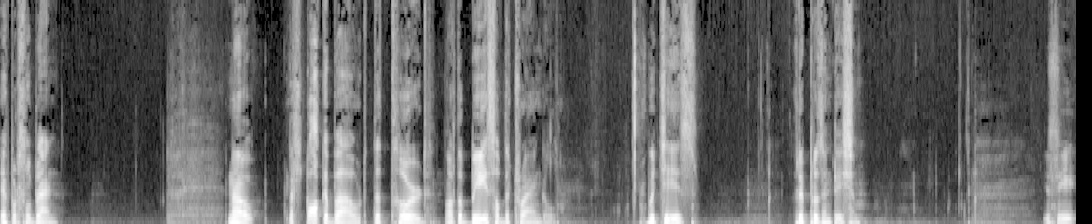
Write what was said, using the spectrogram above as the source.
a personal brand. Now, let's talk about the third or the base of the triangle, which is representation. You see,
